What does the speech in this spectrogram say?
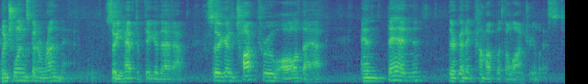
Which one's gonna run that? So you have to figure that out. So you're gonna talk through all of that, and then they're gonna come up with a laundry list.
